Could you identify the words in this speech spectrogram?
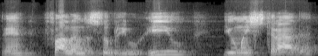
né, falando sobre o rio e uma estrada.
